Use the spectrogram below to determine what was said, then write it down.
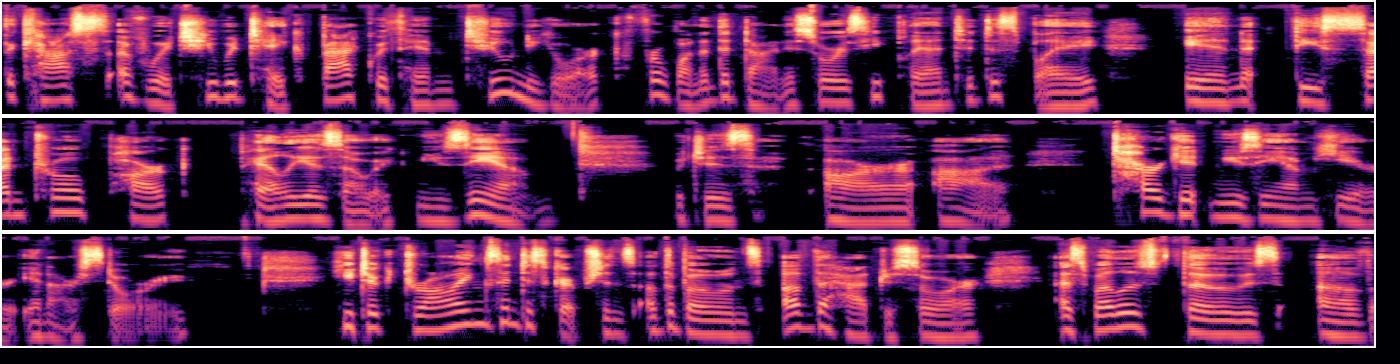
the casts of which he would take back with him to New York for one of the dinosaurs he planned to display in the Central Park Paleozoic Museum, which is our uh, target museum here in our story. He took drawings and descriptions of the bones of the hadrosaur, as well as those of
